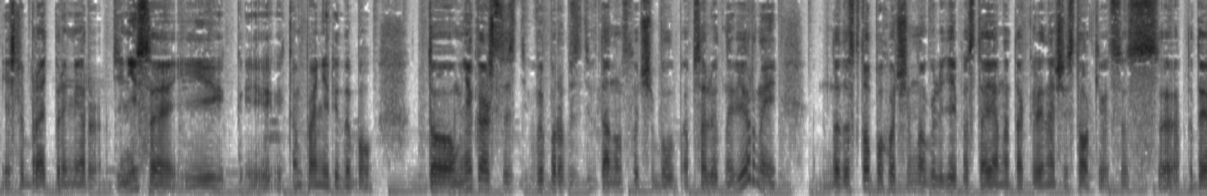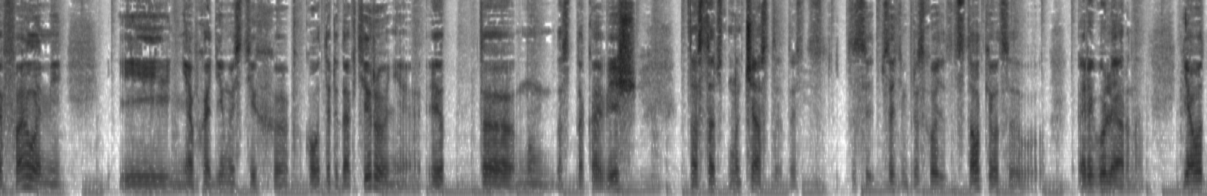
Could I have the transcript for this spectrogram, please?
если брать пример Дениса и, и, компании Readable, то мне кажется, выбор в данном случае был абсолютно верный. На десктопах очень много людей постоянно так или иначе сталкиваются с э, PDF-файлами, и необходимость их э, какого-то редактирования, это ну, такая вещь достаточно ну, часто. То есть с этим происходит сталкиваться регулярно. Я вот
